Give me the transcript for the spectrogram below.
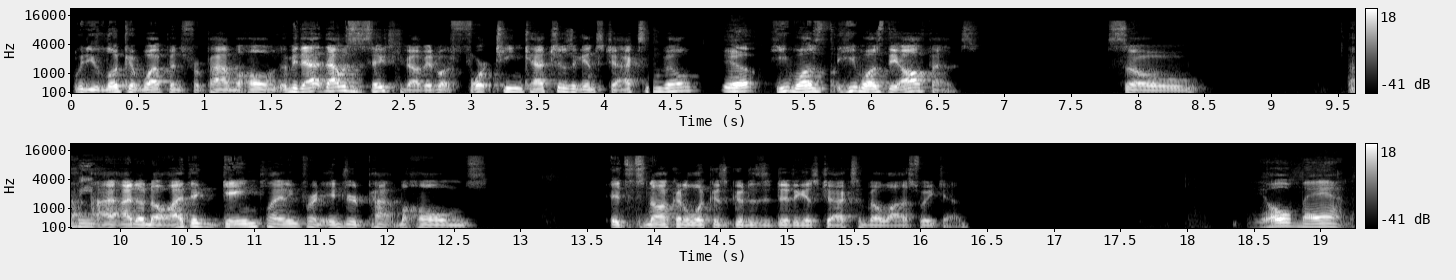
when you look at weapons for Pat Mahomes, I mean that that was a safety valve. He had what 14 catches against Jacksonville. Yeah, he was he was the offense. So I mean, I, I don't know. I think game planning for an injured Pat Mahomes, it's not going to look as good as it did against Jacksonville last weekend. The old man.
